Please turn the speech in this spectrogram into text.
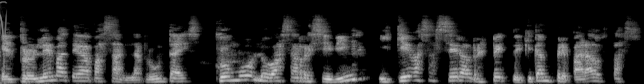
El problema te va a pasar, la pregunta es cómo lo vas a recibir y qué vas a hacer al respecto y qué tan preparado estás.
